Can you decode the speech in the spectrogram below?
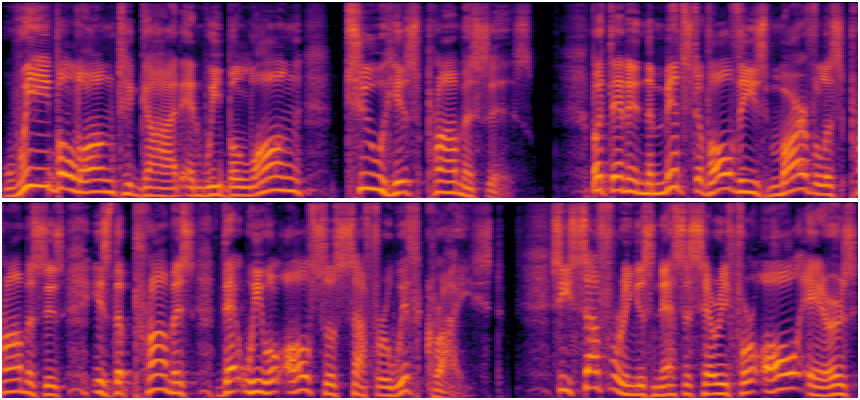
We belong to God and we belong to His promises. But then, in the midst of all these marvelous promises, is the promise that we will also suffer with Christ. See, suffering is necessary for all heirs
